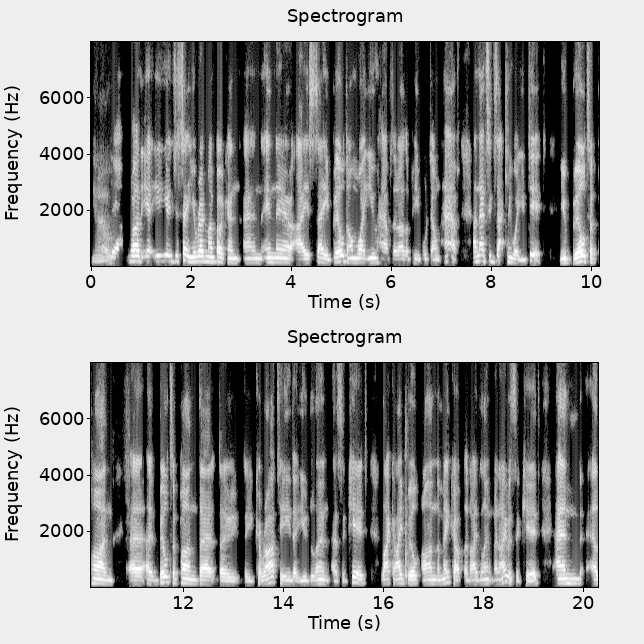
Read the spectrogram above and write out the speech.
You know? Yeah. Well, you, you just say you read my book, and and in there I say build on what you have that other people don't have, and that's exactly what you did you built upon uh, uh, built upon the, the karate that you'd learned as a kid, like I built on the makeup that I'd learned when I was a kid, and uh,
